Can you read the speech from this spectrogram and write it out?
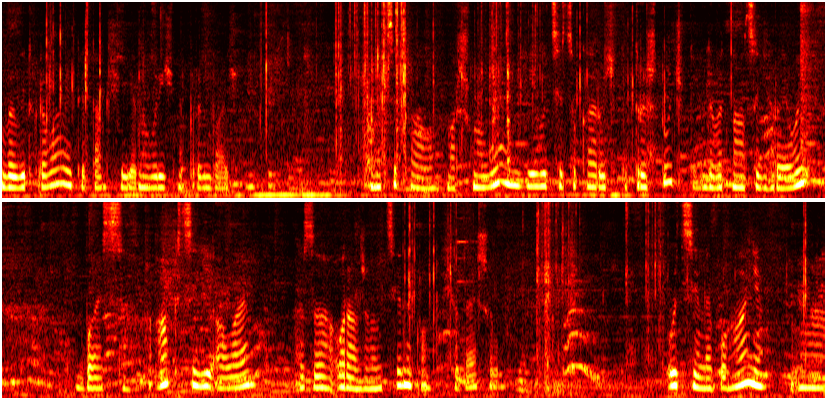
Ви відкриваєте, там ще є новорічне передбачення. Не цікаво, маршмеллоу є оці цукерочки, три штучки, 19 гривень, без акції, але з оранжевим цінником, що дешево. Оці непогані. Е,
